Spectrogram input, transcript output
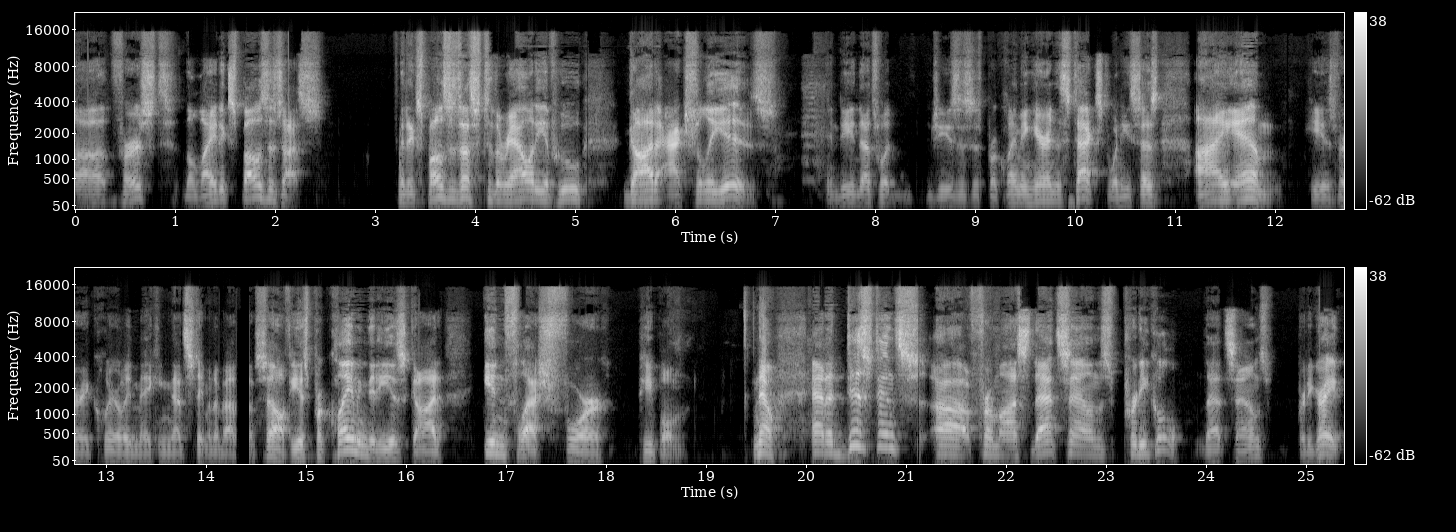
uh, first, the light exposes us. It exposes us to the reality of who God actually is. Indeed, that's what Jesus is proclaiming here in this text when he says, I am. He is very clearly making that statement about himself. He is proclaiming that he is God in flesh for people. Now, at a distance uh, from us, that sounds pretty cool. That sounds pretty great.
